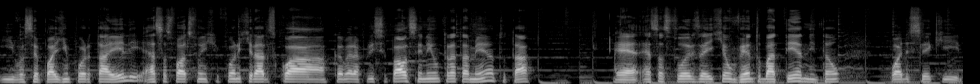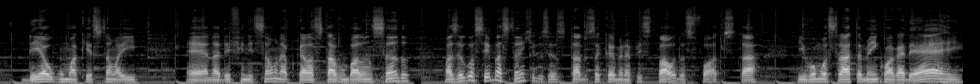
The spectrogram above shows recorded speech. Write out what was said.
e você pode importar ele. Essas fotos foram tiradas com a câmera principal, sem nenhum tratamento, tá? É, essas flores aí tinham vento batendo, então pode ser que dê alguma questão aí é, na definição, né? Porque elas estavam balançando. Mas eu gostei bastante dos resultados da câmera principal, das fotos, tá? E vou mostrar também com HDR,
